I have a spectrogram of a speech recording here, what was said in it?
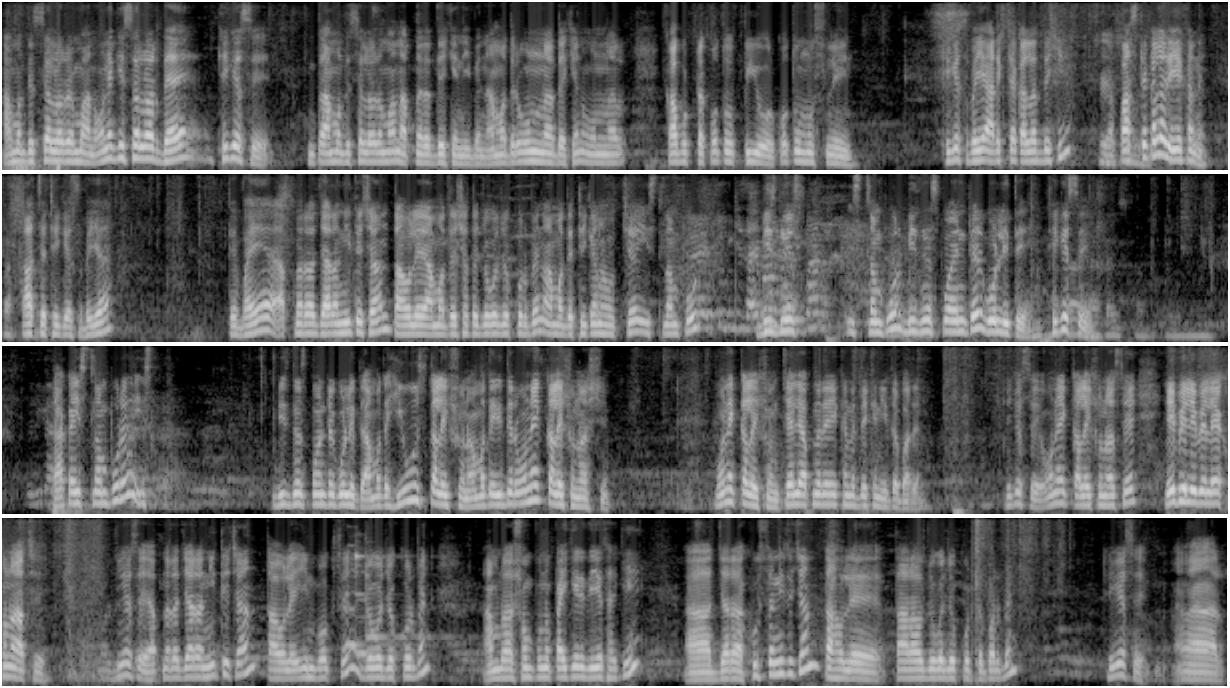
আমাদের সেলরের মান অনেকেই সেলর দেয় ঠিক আছে কিন্তু আমাদের সেলরের মান আপনারা দেখে নেবেন। আমাদের ওড়না দেখেন ওড়নার কাপড়টা কত পিওর কত মুসলিম ঠিক আছে ভাইয়া আরেকটা কালার দেখি। পাঁচটা কালার এখানে। আচ্ছা ঠিক আছে ভাইয়া। তো ভাইয়া আপনারা যারা নিতে চান, তাহলে আমাদের সাথে যোগাযোগ করবেন। আমাদের ঠিকানা হচ্ছে ইসলামপুর বিজনেস ইসলামপুর বিজনেস পয়েন্টের গলিতে, ঠিক আছে? ঢাকা ইসলামপুরে বিজনেস পয়েন্টের গলিতে। আমাদের হিউজ কালেকশন আমাদের ঈদের অনেক কালেকশন আসছে। অনেক কালেকশন চাইলে আপনারা এখানে দেখে নিতে পারেন। ঠিক আছে? অনেক কালেকশন আছে এভেলেবেল এখনও আছে। ঠিক আছে? আপনারা যারা নিতে চান, তাহলে ইনবক্সে যোগাযোগ করবেন। আমরা সম্পূর্ণ পাইকারি দিয়ে থাকি। যারা খুচরা নিতে চান, তাহলে তারাও যোগাযোগ করতে পারবেন। ঠিক আছে? আর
